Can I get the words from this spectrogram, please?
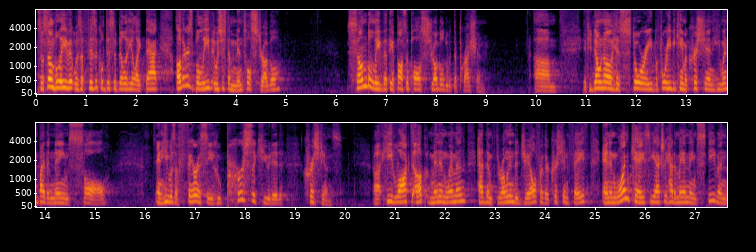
So some believe it was a physical disability like that. Others believe it was just a mental struggle. Some believe that the Apostle Paul struggled with depression. Um, if you don't know his story, before he became a Christian, he went by the name Saul, and he was a Pharisee who persecuted Christians. Uh, he locked up men and women, had them thrown into jail for their Christian faith. And in one case, he actually had a man named Stephen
